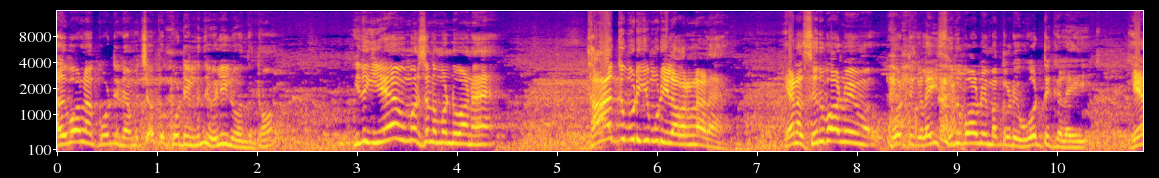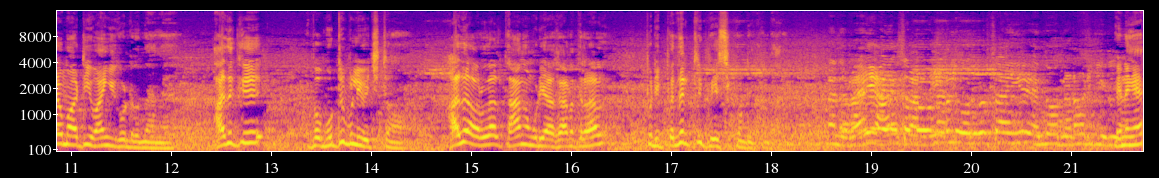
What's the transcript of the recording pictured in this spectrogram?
அதுபோல் நான் கூட்டணி அமைச்சு அப்போ கூட்டணியிலேருந்து வெளியில் வந்துட்டோம். இதுக்கு ஏன் விமர்சனம் பண்ணுவானே? தாக்கு பிடிக்க முடியல அவர்களால். ஏன்னா சிறுபான்மை ஓட்டுகளை சிறுபான்மை மக்களுடைய ஓட்டுகளை ஏமாற்றி வாங்கி கொண்டிருந்தாங்க. அதுக்கு இப்போ முற்றுப்புள்ளி வச்சுட்டோம். அது அவர்களால் தாங்க முடியாத காரணத்தினால் இப்படி பிதற்றி பேசி கொண்டிருக்கிறார் என்னங்க?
